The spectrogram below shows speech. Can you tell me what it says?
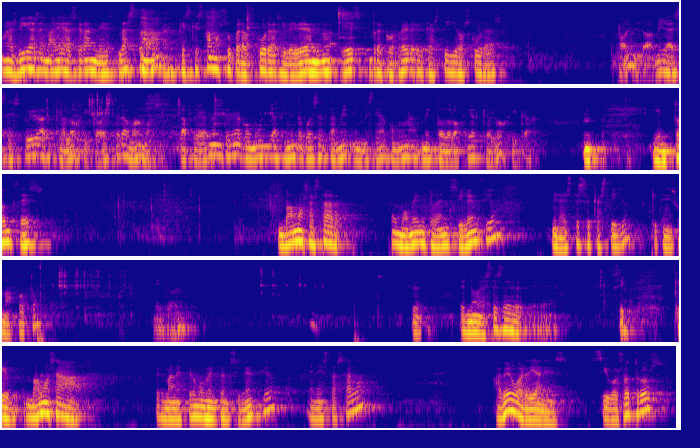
unas vigas de maderas grandes. Lástima que es que estamos súper a oscuras y la idea no- es recorrer el castillo a oscuras. Hola, mira, este estudio arqueológico, esto era, vamos, la fregada entendida como un yacimiento puede ser también investigada como una metodología arqueológica. Mm. Y entonces vamos a estar un momento en silencio. Mira, este es el castillo. Aquí tenéis una foto. ¿eh? Eh, No, este es de... eh, sí, que vamos a permanecer un momento en silencio en esta sala. A ver, guardianes, si vosotros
